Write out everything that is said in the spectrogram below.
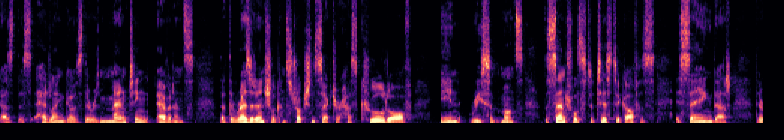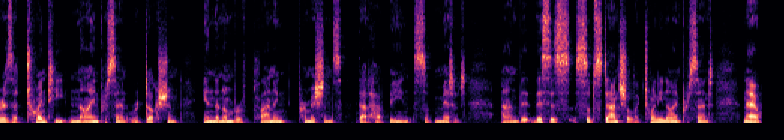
as this headline goes, there is mounting evidence that the residential construction sector has cooled off in recent months. The Central Statistic Office is saying that there is a 29% reduction in the number of planning permissions that have been submitted. And th- this is substantial, like 29%. Now,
